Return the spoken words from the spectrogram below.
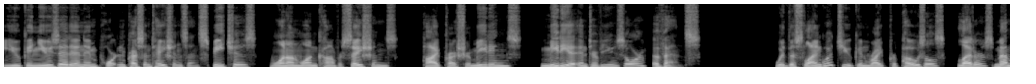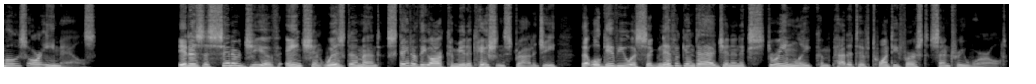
You can use it in important presentations and speeches, one on one conversations, high pressure meetings, media interviews, or events. With this language, you can write proposals, letters, memos, or emails. It is a synergy of ancient wisdom and state of the art communication strategy that will give you a significant edge in an extremely competitive 21st century world.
